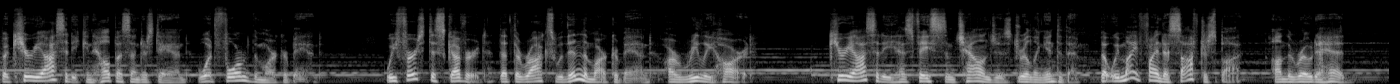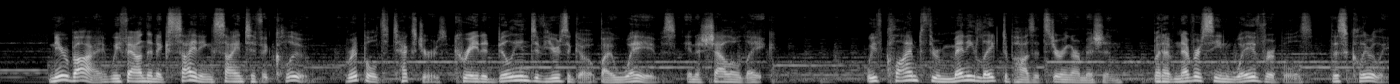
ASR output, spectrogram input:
but curiosity can help us understand what formed the marker band. We first discovered that the rocks within the marker band are really hard. Curiosity has faced some challenges drilling into them, but we might find a softer spot on the road ahead. Nearby, we found an exciting scientific clue rippled textures created billions of years ago by waves in a shallow lake. We've climbed through many lake deposits during our mission, but have never seen wave ripples this clearly.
